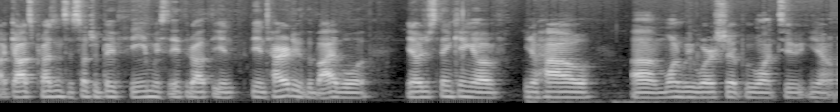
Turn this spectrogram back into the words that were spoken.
uh, God's presence is such a big theme we see throughout the the entirety of the Bible. You know, just thinking of you know how um, when we worship, we want to you know,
